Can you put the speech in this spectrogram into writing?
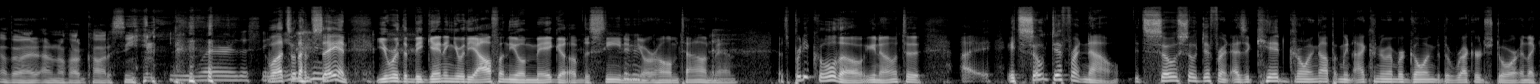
Although I, I don't know if I would call it a scene. You were the scene. Well, that's what I'm saying. You were the beginning. You were the alpha and the omega of the scene in your hometown, man. That's pretty cool, though. You know, to I, it's so different now. It's so so different. As a kid growing up, I mean, I can remember going to the record store and like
